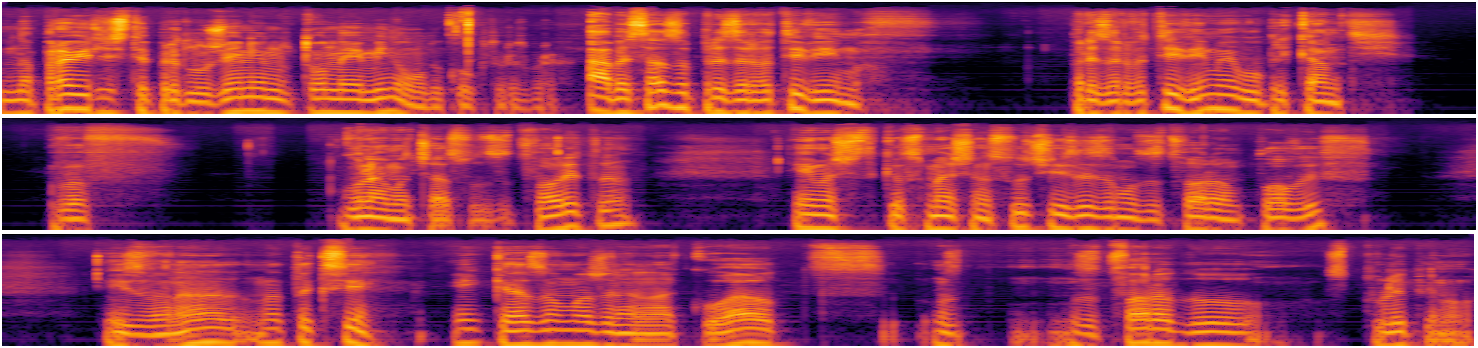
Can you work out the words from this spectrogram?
направили сте предложение, но то не е минало, доколкото разбрах. Абе, сега за презервативи има. Презервативи има и лубриканти. В голяма част от затворите. Имаше такъв смешен случай. Излизам от затвора на Пловдив и звъна на такси. И казвам, може ли една кола от затвора до Столипиново.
